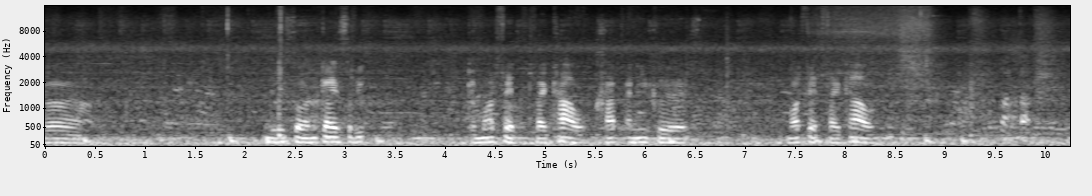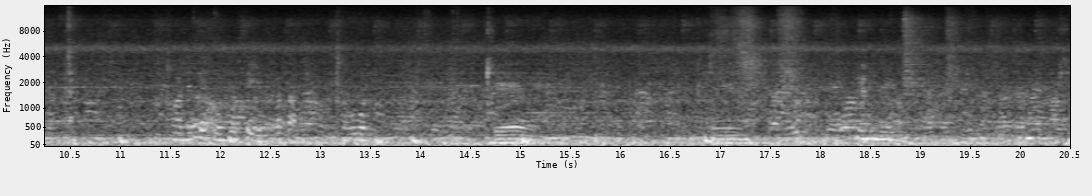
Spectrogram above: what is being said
ก็ โซนใกล้สวิตกับมอสเฟตไฟเข้าครับ อันนี้คือมอสเฟตไฟเข้าตัดตัดตอนนี้ก็ศูนย์จุดสี่แล้วก็ตัดทั้งหมดโอเคโอเค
